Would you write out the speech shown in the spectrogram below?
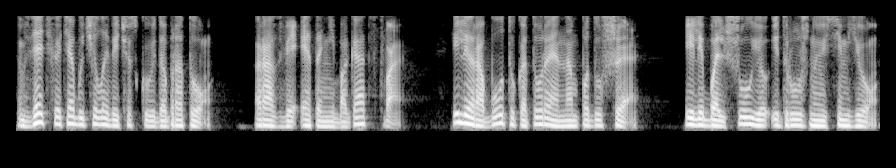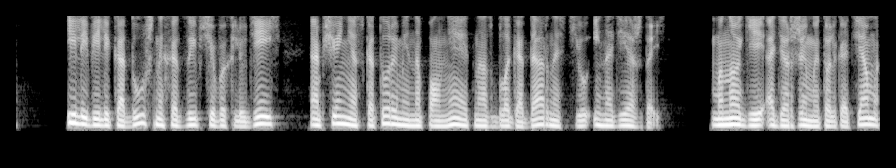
Взять хотя бы человеческую доброту. Разве это не богатство? Или работу, которая нам по душе? Или большую и дружную семью? Или великодушных, отзывчивых людей, общение с которыми наполняет нас благодарностью и надеждой. Многие одержимы только тем,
